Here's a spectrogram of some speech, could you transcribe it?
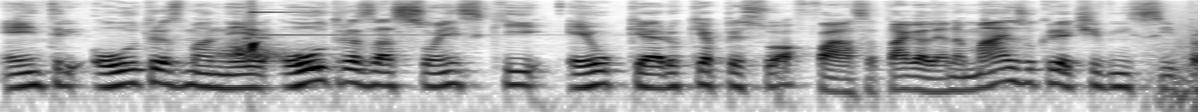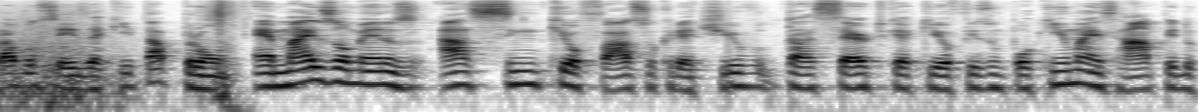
entre outras maneiras, outras ações que eu quero que a pessoa faça, tá galera? Mas o criativo em si para vocês aqui tá pronto. É mais ou menos assim que eu faço o criativo, tá certo que aqui eu fiz um pouquinho mais rápido,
